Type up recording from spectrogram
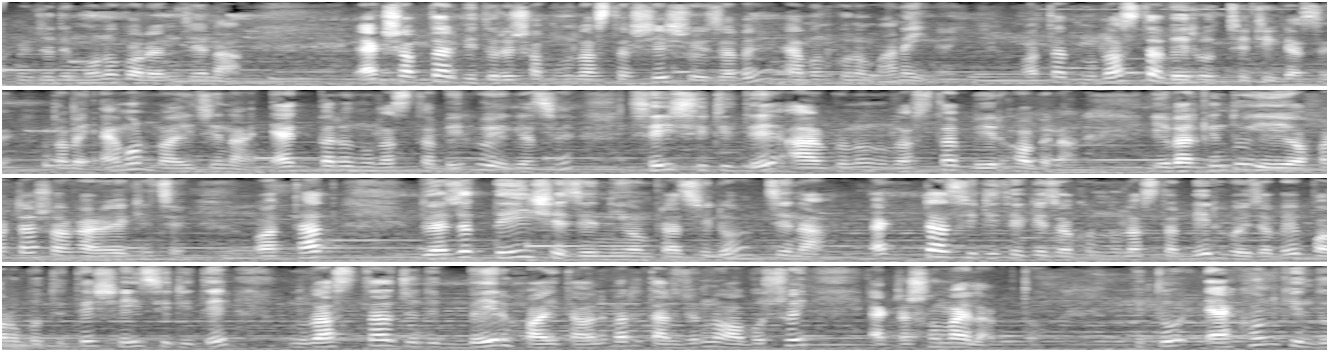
আপনি যদি মনে করেন যে না, এক সপ্তাহের ভিতরে সব নুরাস্তা শেষ হয়ে যাবে, এমন কোনো মানেই নাই। অর্থাৎ নুরাস্তা বের হচ্ছে ঠিক আছে। তবে এমন নয় যে না একবারে নুরাস্তা বের হয়ে গেছে, সেই সিটিতে আর কোনো নুরাস্তা বের হবে না। এবার কিন্তু এই অফারটা সরকার রেখেছে। অর্থাৎ দু হাজার তেইশে যে নিয়মটা ছিল যে না, একটা সিটি থেকে যখন নুরাস্তা বের হয়ে যাবে, পরবর্তীতে সেই সিটিতে নুরাস্তা যদি বের হয়, তাহলে পরে তার জন্য অবশ্যই একটা সময় লাগতো। কিন্তু এখন কিন্তু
